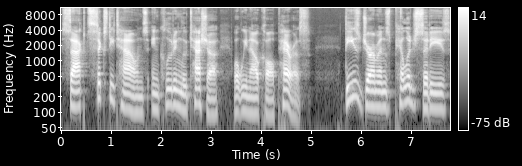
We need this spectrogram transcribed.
sacked 60 towns, including Lutetia, what we now call Paris. These Germans pillaged cities,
